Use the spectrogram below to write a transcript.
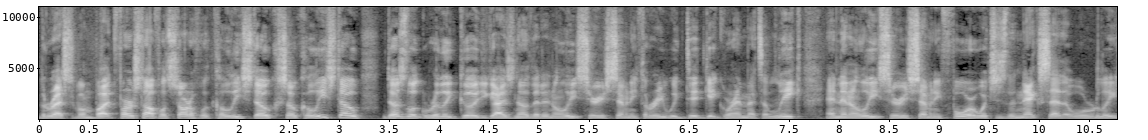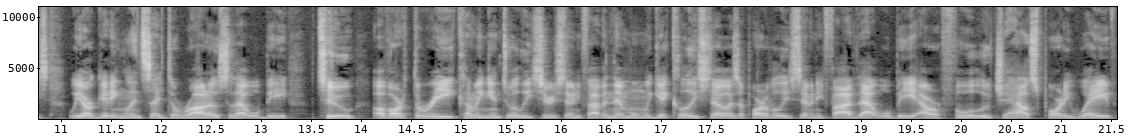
the rest of them. But first off, let's start off with Kalisto. So Kalisto does look really good. You guys know that in Elite Series 73, we did get Grand Metalik, and then Elite Series 74, which is the next set that we'll release, we are getting Lince Dorado, so that will be two of our three coming into Elite Series 75. And then when we get Kalisto as a part of Elite 75, that will be our full Lucha House Party wave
